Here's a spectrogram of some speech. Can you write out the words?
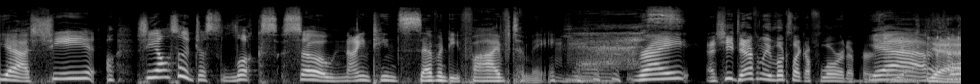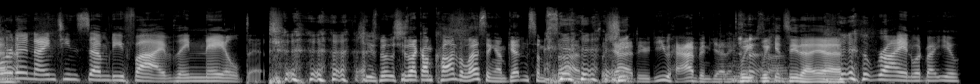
Yeah, she. She also just looks so 1975 to me, right? And she definitely looks like a Florida person. Yeah, Yeah. Florida 1975. They nailed it. She's been, she's like, I'm convalescing. I'm getting some sun. It's like, She- yeah, dude, you have been getting. we some we sun. can see that. Yeah, Ryan, what about you?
